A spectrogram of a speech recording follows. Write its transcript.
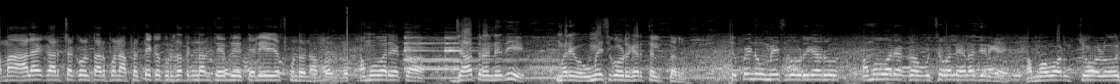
మా ఆలయ అర్చకుల తరపున ప్రత్యేక కృతజ్ఞతలు తెలి- తెలియజేసుకుంటున్నాము. అమ్మవారి యొక్క జాతర అనేది మరి ఉమేష్ గౌడ్ గారు తెలుపుతారు. చెప్పండి ఉమేష్ గౌడ్ గారు అమ్మవారి యొక్క ఉత్సవాలు ఎలా జరిగాయి? అమ్మవారి ఉత్సవాలు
